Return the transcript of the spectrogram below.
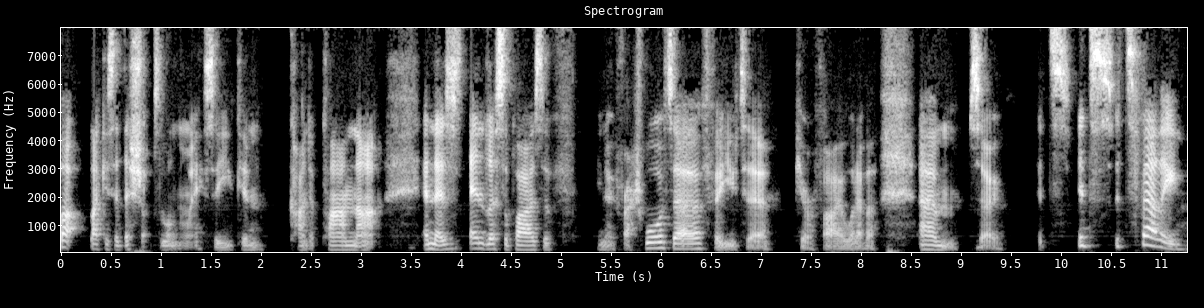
But like I said, there's shops along the way, so you can kind of plan that. And there's endless supplies of you know fresh water for you to purify or whatever. Um, so it's it's it's fairly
